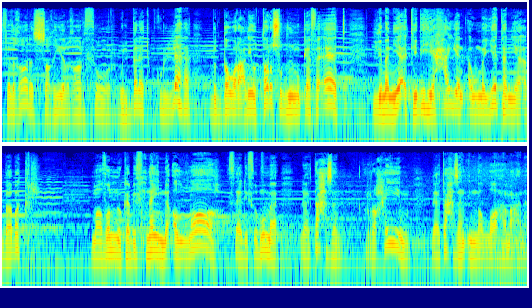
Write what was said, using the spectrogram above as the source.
في الغار الصغير غار ثور والبلد كلها بتدور عليه وترصد المكافآت لمن يأتي به حيا أو ميتا يا أبا بكر. ما ظنك باثنين الله ثالثهما. لا تحزن الرحيم لا تحزن إن الله معنا.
